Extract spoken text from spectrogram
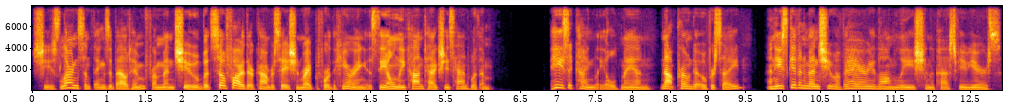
She's learned some things about him from Menchu, but so far their conversation right before the hearing is the only contact she's had with him. He's a kindly old man, not prone to oversight, and he's given Menchu a very long leash in the past few years.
